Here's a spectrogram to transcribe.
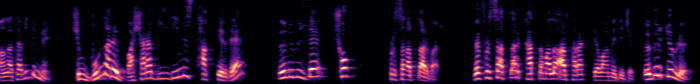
Anlatabildim mi? Şimdi bunları başarabildiğimiz takdirde önümüzde çok fırsatlar var. Ve fırsatlar katlamalı artarak devam edecek. Öbür türlü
